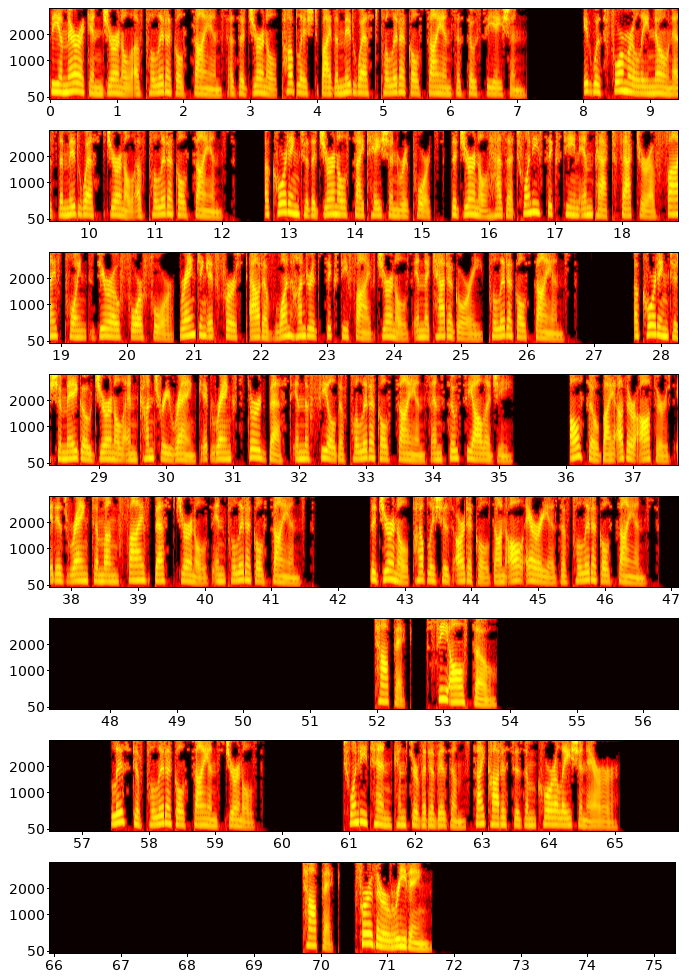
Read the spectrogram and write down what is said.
The American Journal of Political Science is a journal published by the Midwest Political Science Association. It was formerly known as the Midwest Journal of Political Science. According to the Journal Citation Reports, the journal has a 2016 impact factor of 5.044, ranking it first out of 165 journals in the category Political Science. According to SCImago Journal and Country Rank it ranks third best in the field of political science and sociology. Also by other authors it is ranked among five best journals in political science. The journal publishes articles on all areas of political science. See also List of political science journals 2010 Conservatism Psychoticism Correlation Error Further reading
